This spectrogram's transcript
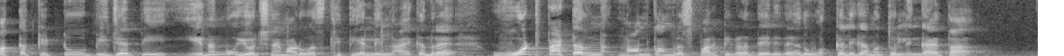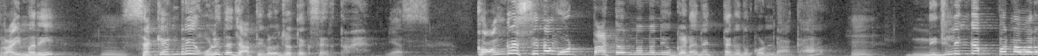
ಪಕ್ಕಕ್ಕಿಟ್ಟು ಬಿ ಜೆ ಪಿ ಏನನ್ನೂ ಯೋಚನೆ ಮಾಡುವ ಸ್ಥಿತಿಯಲ್ಲಿಲ್ಲ. ಯಾಕಂದರೆ ವೋಟ್ ಪ್ಯಾಟರ್ನ್ ನಾನ್ ಕಾಂಗ್ರೆಸ್ ಪಾರ್ಟಿಗಳದ್ದೇನಿದೆ ಅದು ಒಕ್ಕಲಿಗ ಮತ್ತು ಲಿಂಗಾಯತ ಪ್ರೈಮರಿ ಸೆಕೆಂಡ್ರಿ ಉಳಿದ ಜಾತಿಗಳು ಜೊತೆಗೆ ಸೇರ್ತವೆ. ಎಸ್ ಕಾಂಗ್ರೆಸ್ಸಿನ ವೋಟ್ ಪ್ಯಾಟರ್ನನ್ನು ನೀವು ಗಣನೆಗೆ ತೆಗೆದುಕೊಂಡಾಗ ನಿಜಲಿಂಗಪ್ಪನವರ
